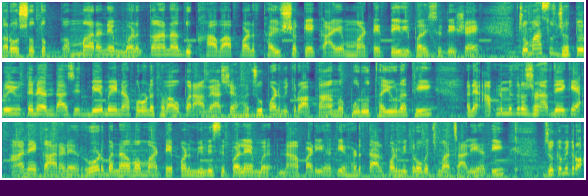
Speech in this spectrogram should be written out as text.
કરો છો, તો કમર અને મણકાના દુખાવા પણ થઈ શકે કાયમ માટે તેવી પરિસ્થિતિ છે. ચોમાસું જતું રહ્યું, તેને અંદાજિત બે મહિના પૂર્ણ થવા ઉપર આવ્યા છે. હજુ પણ મિત્રો આ કામ પૂરું થયું નથી અને આપણે મિત્રો જણાવી દઈએ કે આને કારણે રોડ બનાવવા માટે પણ મ્યુનિસિપલે ના પાડી હતી. હડતાલ પણ મિત્રો વચમાં ચાલી હતી. જો કે મિત્રો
